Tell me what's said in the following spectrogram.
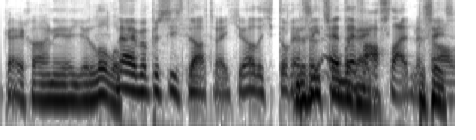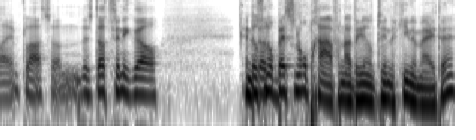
kan je gewoon je, je lol op. Nee, maar precies dat, weet je wel. Dat je toch even, even afsluit met z'n allen in plaats van... Dus dat vind ik wel... en dat is nog best een opgave na 320 kilometer.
